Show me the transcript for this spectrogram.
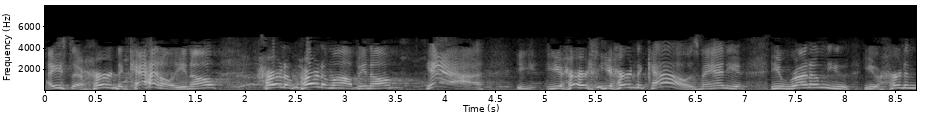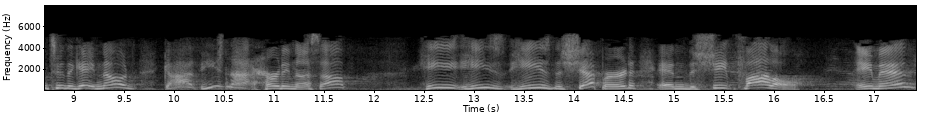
I used to herd the cattle, you know. Herd them, herd them up, you know. Yeah. You, you herd you herd the cows, man. You you run them, you you herd them to the gate. No, God, he's not herding us up. He he's he's the shepherd and the sheep follow. Amen.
